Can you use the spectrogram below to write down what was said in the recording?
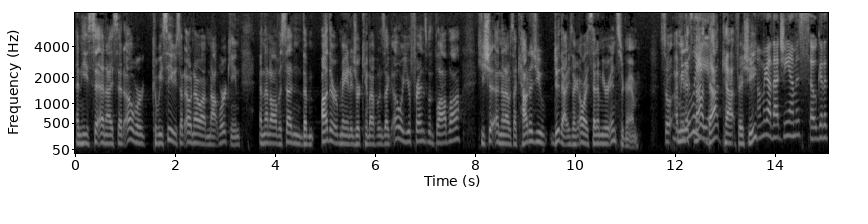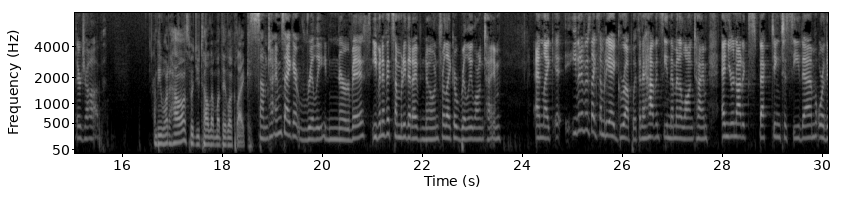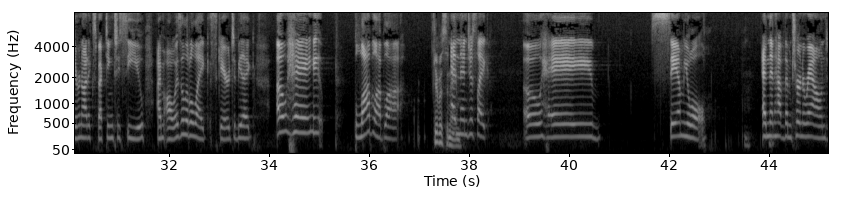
and he said, and I said, "Oh, we're could we see?" you?" He said, "Oh no, I'm not working." And then all of a sudden, the other manager came up and was like, "Oh, are you friends with blah blah?" He should, and then I was like, "How did you do that?" He's like, "Oh, I sent him your Instagram." So I mean, it's not that catfishy. Oh my god, that GM is so good at their job. I mean, what? How else would you tell them what they look like? sometimes I get really nervous, even if it's somebody that I've known for like a really long time. And like, it, even if it's like somebody I grew up with and I haven't seen them in a long time, and you're not expecting to see them or they're not expecting to see you, I'm always a little like scared to be like, oh, hey, blah, blah, blah. Give us a name. And then just like, oh, hey, Samuel. And then have them turn around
